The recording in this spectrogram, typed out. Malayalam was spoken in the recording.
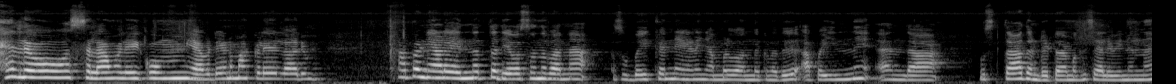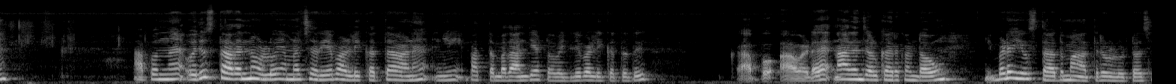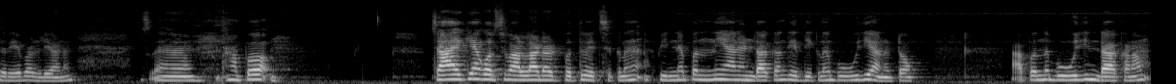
ഹലോ അസ്സലാം വലൈക്കും എവിടെയാണ് മക്കളെ എല്ലാവരും അപ്പം ഞാൻ ഇന്നത്തെ ദിവസം എന്ന് പറഞ്ഞാൽ സുബൈക്ക് തന്നെയാണ് നമ്മൾ വന്നിരിക്കുന്നത് അപ്പം ഇന്ന് എന്താ ഉസ്താദ് ഉണ്ട് കേട്ടോ നമുക്ക് ചെലവിനിന്ന്. അപ്പം ഒന്ന് ഒരു ഉസ്താദ് തന്നെ ഉള്ളൂ. നമ്മളെ ചെറിയ പള്ളിക്കത്താണ്. ഇനി പത്തൊമ്പതാം തീയതി കേട്ടോ വലിയ പള്ളിക്കത്തത്. അപ്പോൾ അവിടെ നാലഞ്ച് ആൾക്കാരൊക്കെ ഉണ്ടാവും. ഇവിടെ ഈ ഉസ്താദ് മാത്രമേ ഉള്ളൂ കേട്ടോ ചെറിയ പള്ളിയാണ്. അപ്പോൾ ചായക്ക് ഞാൻ കുറച്ച് വെള്ളം അടുപ്പത്ത് വെച്ചിക്കണ്. പിന്നെ ഇപ്പം ഇന്ന് ഞാൻ ഉണ്ടാക്കാൻ കരുതിക്കണത് ഭൂരിയാണ് കേട്ടോ അപ്പം ഇന്ന് ഭൂരി ഉണ്ടാക്കണം.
